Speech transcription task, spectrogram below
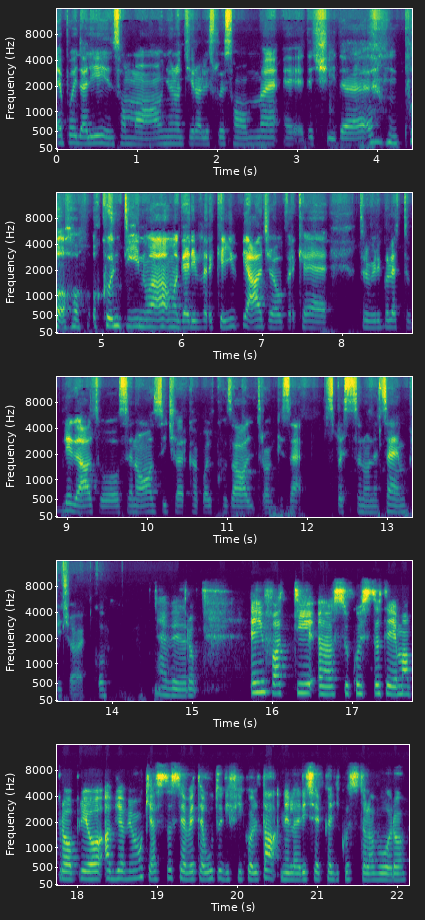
e poi da lì insomma ognuno tira le sue somme e decide un po' o continua magari perché gli piace o perché tra virgolette obbligato, se no si cerca qualcos'altro anche se spesso non è semplice, ecco. È vero. E infatti eh, su questo tema proprio vi abbiamo chiesto se avete avuto difficoltà nella ricerca di questo lavoro.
